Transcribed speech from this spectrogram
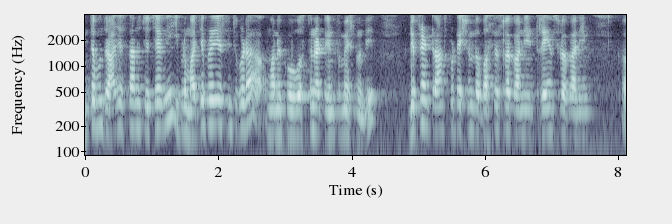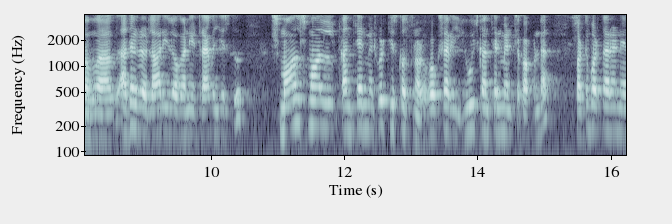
ఇంతకుముందు రాజస్థాన్ నుంచి వచ్చేవి ఇప్పుడు మధ్యప్రదేశ్ నుంచి కూడా మనకు వస్తున్నట్టు ఇన్ఫర్మేషన్ ఉంది. డిఫరెంట్ ట్రాన్స్పోర్టేషన్లో బస్సెస్లో కానీ ట్రైన్స్లో కానీ అదర్ లారీలో కానీ ట్రావెల్ చేస్తూ స్మాల్ స్మాల్ కన్సైన్మెంట్ కూడా తీసుకొస్తున్నాడు ఒక్కొక్కసారి హ్యూజ్ కన్సైన్మెంట్స్ కాకుండా పట్టుబడతారనే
